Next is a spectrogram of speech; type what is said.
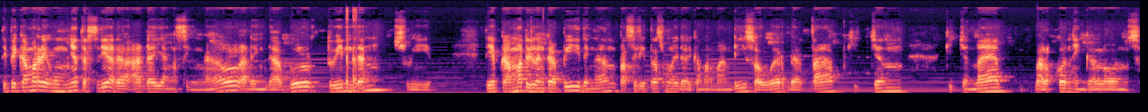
Tipe kamar yang umumnya tersedia ada ada yang single, ada yang double, twin dan suite. Tiap kamar dilengkapi dengan fasilitas mulai dari kamar mandi, shower, bathtub, kitchen, kitchenette, balkon hingga lounge.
